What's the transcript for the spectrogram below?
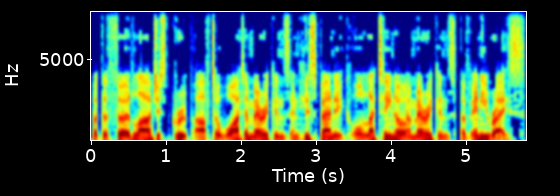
but the third largest group after white Americans and Hispanic or Latino Americans of any race.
